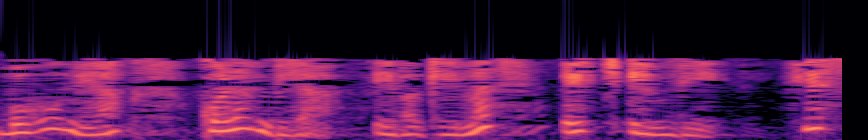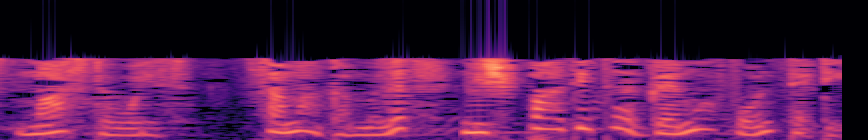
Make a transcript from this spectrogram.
බොහෝමයක් කොලොම්බියා ඒ වගේම HMV his master voice සමාගම්වල නිෂ්පාදිත ග්‍රැමෝෆෝන් තැටි.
